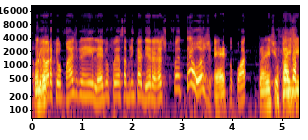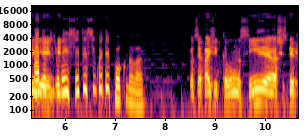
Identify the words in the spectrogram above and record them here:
Quando a eu- hora que eu mais ganhei level foi essa brincadeira. Acho que foi até hoje. É. No 4. Quando a gente O faz Forza de, 4 eu de- terminei 150 e pouco, meu lado. Quando você faz de clã assim, a XP.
